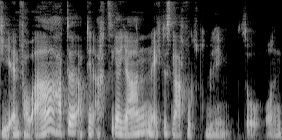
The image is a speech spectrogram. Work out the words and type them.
Die NVA hatte ab den 80er Jahren ein echtes Nachwuchsproblem. So. Und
